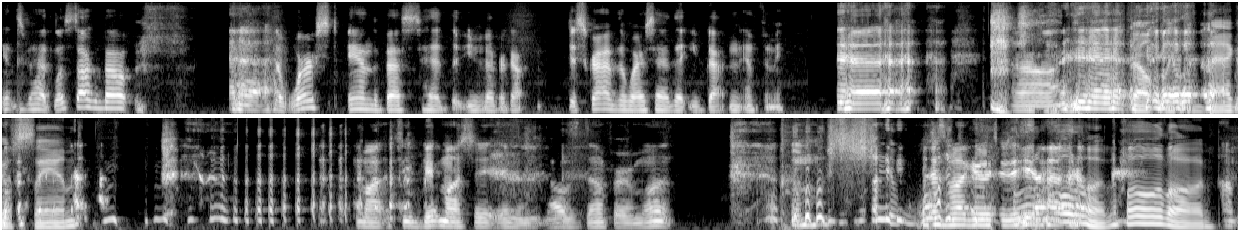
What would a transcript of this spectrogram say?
it's bad, let's talk about the worst and the best head that you've ever got. Describe the worst head that you've gotten infamy. uh, Felt like a bag of sand. my, she bit my shit and I was done for a month. Oh, shit. What? That's fucking with you. Yeah. Hold on. Hold on. I'm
